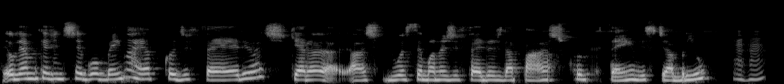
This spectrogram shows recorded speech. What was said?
eu lembro que a gente chegou bem na época de férias, que era as duas semanas de férias da Páscoa que tem, início de abril. Uhum.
